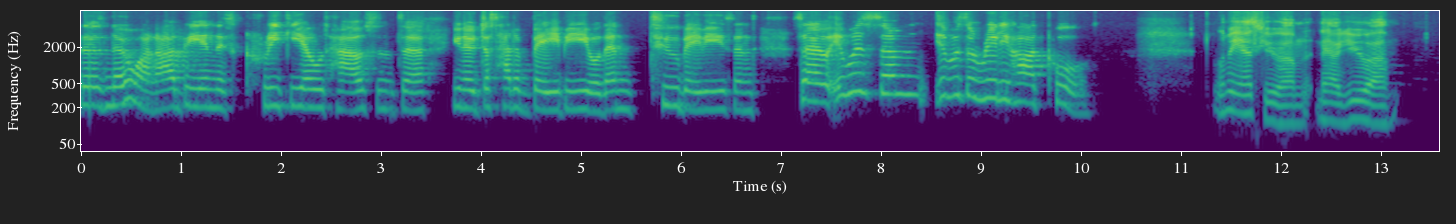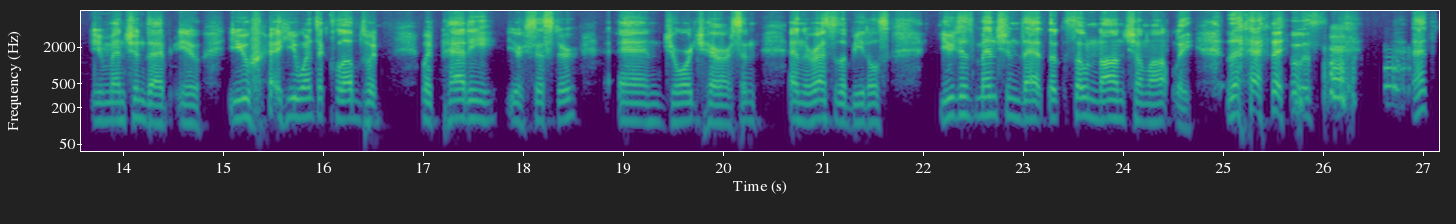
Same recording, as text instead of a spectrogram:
There's no one. I'd be in this creaky old house and uh, you know just had a baby or then two babies. And so it was um it was a really hard call let me ask you um now you uh you mentioned that you you you went to clubs with with Pattie, your sister, and George Harrison, and the rest of the Beatles. You just mentioned that, that so nonchalantly that it was. that's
